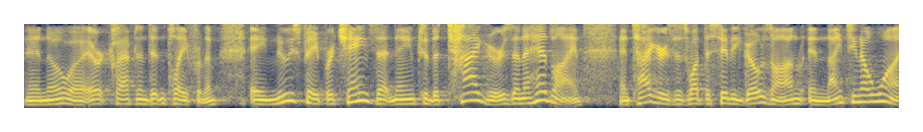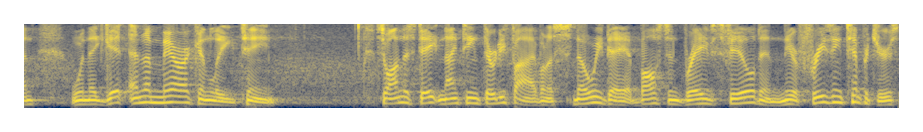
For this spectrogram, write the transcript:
And no, uh, Eric Clapton didn't play for them. A newspaper changed that name to the Tigers in a headline. And Tigers is what the city goes on in 1901 when they get an American League team. So on this date in 1935, on a snowy day at Boston Braves Field and near freezing temperatures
